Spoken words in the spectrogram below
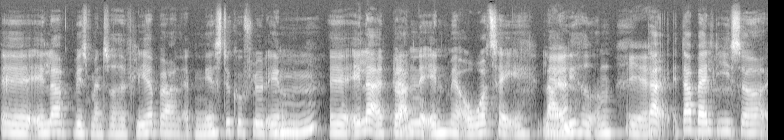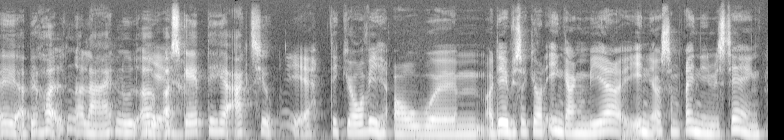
øh, eller hvis man så havde flere børn, at den næste kunne flytte ind, mm-hmm. øh, eller at børnene ja. endte med at overtage lejligheden. Ja. Ja. Der, der valgte I så øh, at beholde den og lege den ud, og, ja. og skabe det her aktiv. Ja, det gjorde vi, og, øh, og det har vi så gjort en gang mere, egentlig også som ren investering.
